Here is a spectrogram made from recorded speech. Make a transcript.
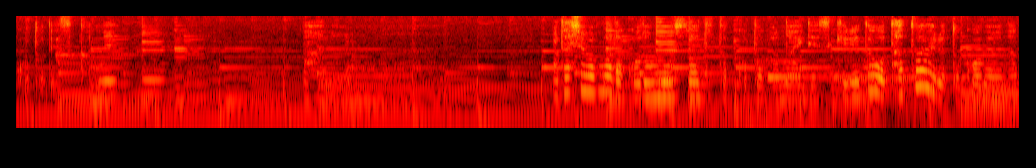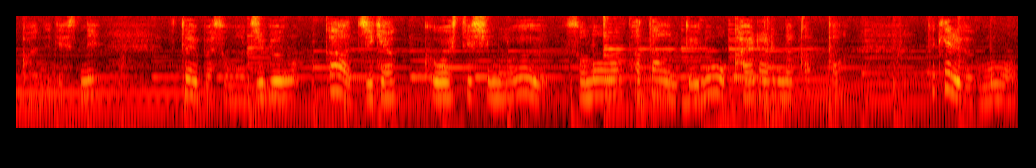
ことですかね。あの私はまだ子供を育てたことがないですけれど例えるとこのような感じですね。例えばその自分が自虐をしてしまうそのパターンというのを変えられなかっただけれども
